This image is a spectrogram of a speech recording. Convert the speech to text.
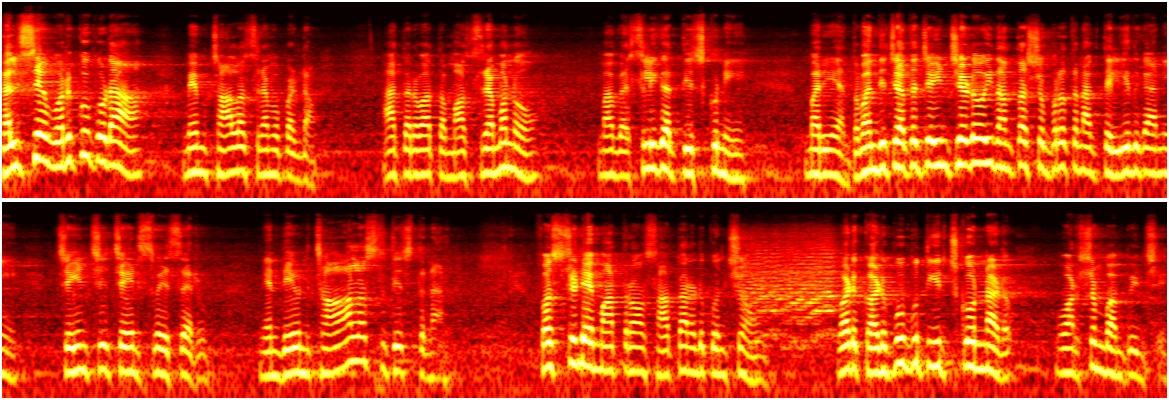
కలిసే వరకు కూడా మేము చాలా శ్రమ పడ్డాం ఆ తర్వాత మా శ్రమను మా వెస్లీ గారు తీసుకుని మరి ఎంతమంది చేత చేయించాడో ఇదంతా శుభ్రత నాకు తెలియదు కానీ చేయించి చైన్స్ వేశారు. నేను దేవుని చాలా స్థుతిస్తున్నాను. ఫస్ట్ డే మాత్రం సాతానుడు కొంచెం వాడు కడుపుబ్బు తీర్చుకున్నాడు వర్షం పంపించి.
